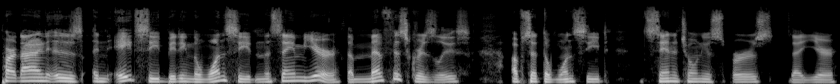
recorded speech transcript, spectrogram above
Part nine is an eight seed beating the one seed in the same year. The Memphis Grizzlies upset the one seed San Antonio Spurs that year.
